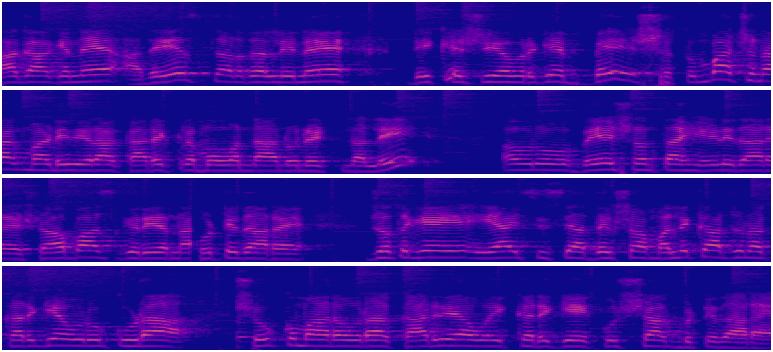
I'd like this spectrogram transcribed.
ಹಾಗಾಗಿನೇ ಅದೇ ಸ್ಥಳದಲ್ಲಿನೇ ಡಿ ಕೆ ಶಿ ಅವರಿಗೆ ಬೇಷ್ ತುಂಬಾ ಚೆನ್ನಾಗಿ ಮಾಡಿದೀರಾ ಕಾರ್ಯಕ್ರಮವನ್ನ ಅನ್ನೋ ನಿಟ್ಟಿನಲ್ಲಿ ಅವರು ಬೇಷ್ ಅಂತ ಹೇಳಿದ್ದಾರೆ, ಶಹಬಾಸ್ ಗಿರಿಯನ್ನ ಕೊಟ್ಟಿದ್ದಾರೆ. ಜೊತೆಗೆ ಎಐಸಿಸಿ ಅಧ್ಯಕ್ಷ ಮಲ್ಲಿಕಾರ್ಜುನ ಖರ್ಗೆ ಅವರು ಕೂಡ ಶಿವಕುಮಾರ್ ಅವರ ಕಾರ್ಯವೈಖರಿಗೆ ಖುಷಾಗ್ಬಿಟ್ಟಿದ್ದಾರೆ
